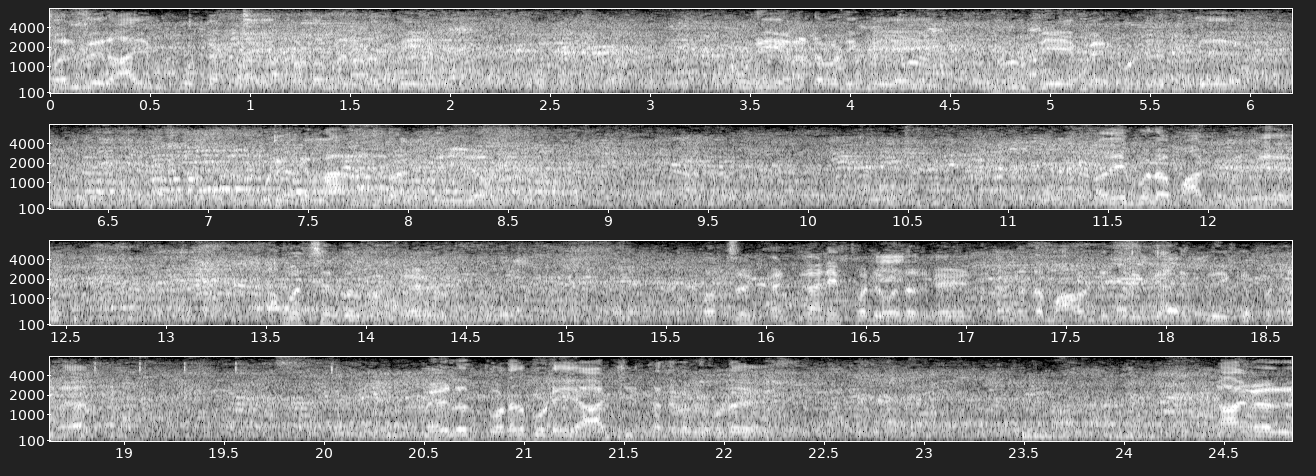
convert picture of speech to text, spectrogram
பல்வேறு ஆய்வுக் கூட்டங்களை தொடர்ந்து நடத்தி உரிய நடவடிக்கையை முன்கூட்டியே மேற்கொண்டிருப்பது உங்களுக்கெல்லாம் நன்றாக தெரியும். அதேபோல் மாண்புமிகு அமைச்சர் பெருமக்கள் மற்றும் கண்காணிப்பு அலுவலர்கள் அந்தந்த மாவட்டத்திற்கு அனுப்பி வைக்கப்பட்டனர். மேலும் தொடர்புடைய ஆட்சித் தலைவர்களோடு நாங்கள்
